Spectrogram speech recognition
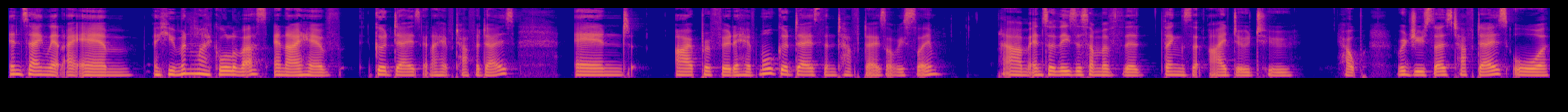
In saying that, I am a human like all of us, and I have good days and I have tougher days. And I prefer to have more good days than tough days, obviously. Um, and so these are some of the things that I do to help reduce those tough days, or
